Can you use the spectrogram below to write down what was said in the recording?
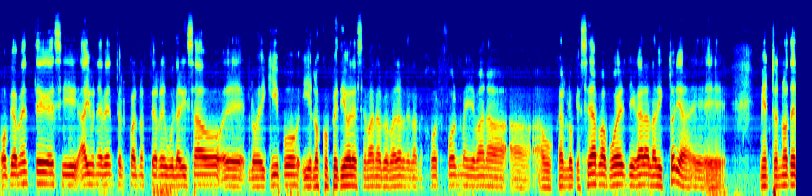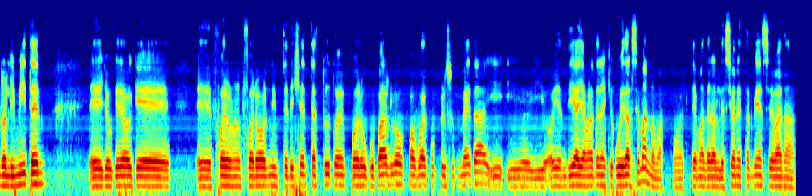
obviamente si hay un evento el cual no esté regularizado, eh, los equipos y los competidores se van a preparar de la mejor forma y van a, a, buscar lo que sea para poder llegar a la victoria. Eh, mientras no te lo limiten, eh, yo creo que eh, fueron, fueron inteligentes, astutos en poder ocuparlo para poder cumplir sus metas y, y, y, hoy en día ya van a tener que cuidarse más nomás. Con el tema de las lesiones también se van a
